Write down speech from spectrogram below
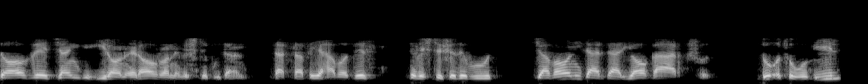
داغ جنگ ایران عراق را نوشته بودند. در صفحه حوادث نوشته شده بود جوانی در دریا غرق شد. دو اتومبیل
